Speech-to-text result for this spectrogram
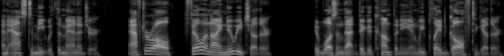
and asked to meet with the manager. After all, Phil and I knew each other. It wasn't that big a company, and we played golf together.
